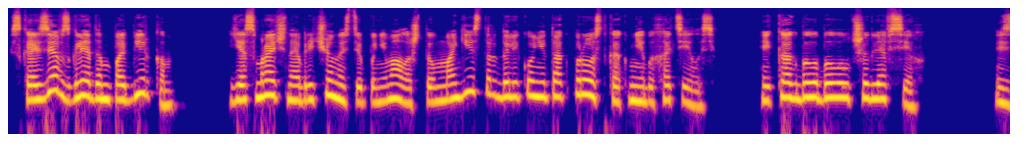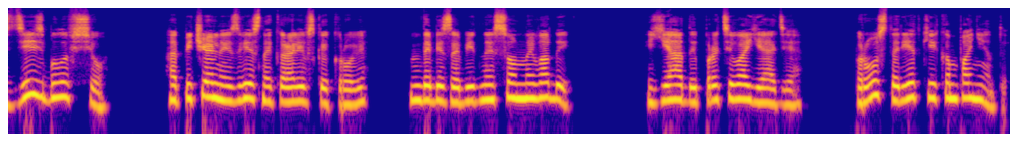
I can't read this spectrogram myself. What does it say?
Скользя взглядом по биркам, я с мрачной обреченностью понимала, что магистр далеко не так прост, как мне бы хотелось, и как было бы лучше для всех. Здесь было все, от печально известной королевской крови до безобидной сонной воды яды, противоядия, просто редкие компоненты.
